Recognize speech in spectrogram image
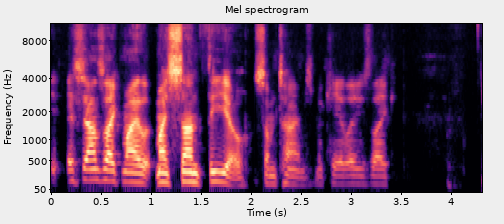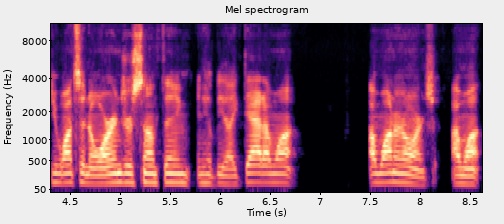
it, it sounds like my my son Theo. Sometimes Michaela, he's like, he wants an orange or something, and he'll be like, "Dad, I want, I want an orange. I want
